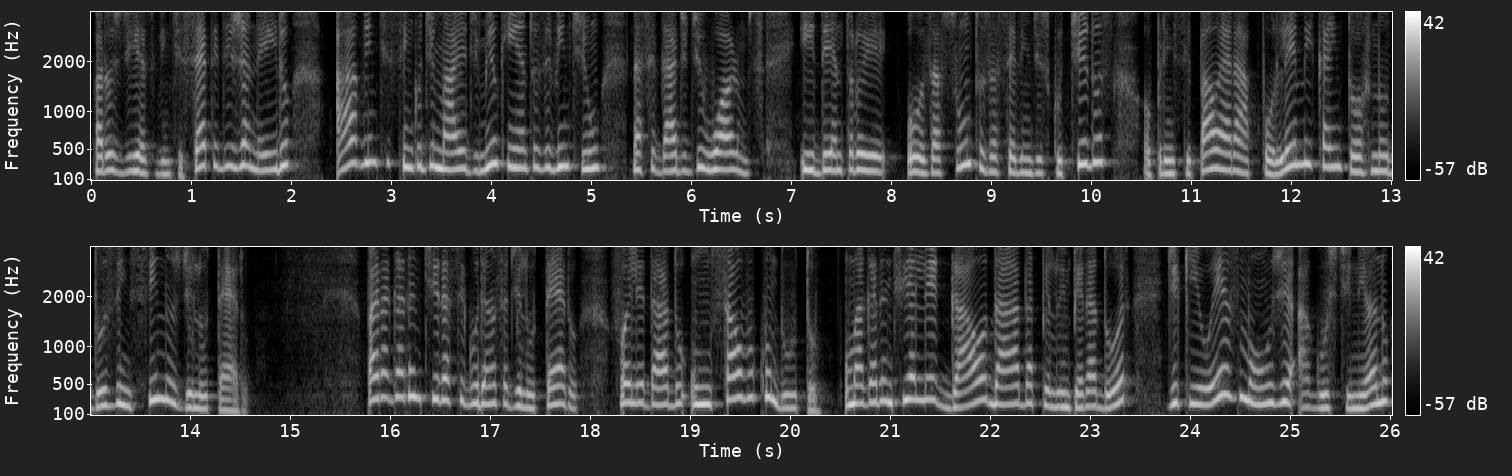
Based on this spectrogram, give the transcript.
para os dias 27 de janeiro a 25 de maio de 1521 na cidade de Worms, e dentre os assuntos a serem discutidos, o principal era a polêmica em torno dos ensinos de Lutero. Para garantir a segurança de Lutero, foi-lhe dado um salvo-conduto, uma garantia legal dada pelo imperador de que o ex-monge agustiniano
